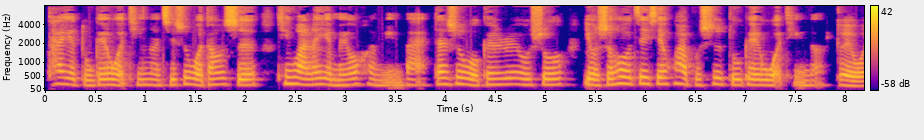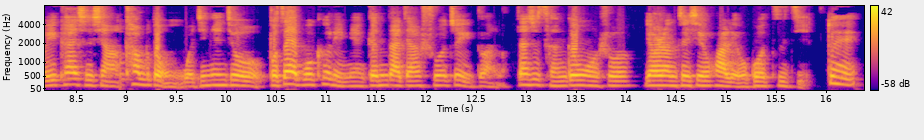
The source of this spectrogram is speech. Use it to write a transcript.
他也读给我听了。其实我当时听完了也没有很明白，但是我跟 Rio 说，有时候这些话不是读给我听的。对我一开始想看不懂，我今天就不在播客里面跟大家说这一段了。但是曾跟我说要让这些话流过自己。对，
